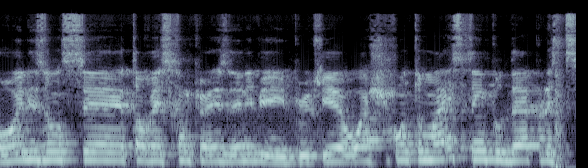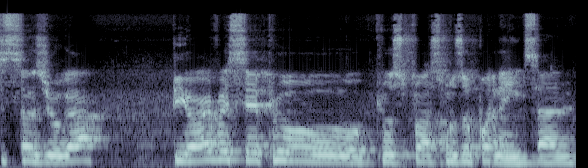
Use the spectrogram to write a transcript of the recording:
ou eles vão ser talvez campeões da NBA, porque eu acho que quanto mais tempo der para esses Suns jogar, pior vai ser para os próximos oponentes, sabe?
